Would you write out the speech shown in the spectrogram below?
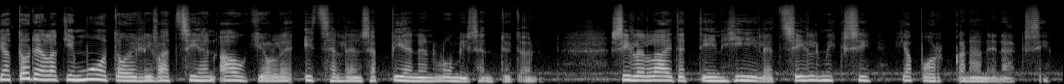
ja todellakin muotoilivat siihen aukiolle itsellensä pienen lumisen tytön. Sille laitettiin hiilet silmiksi ja porkkana nenäksi.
